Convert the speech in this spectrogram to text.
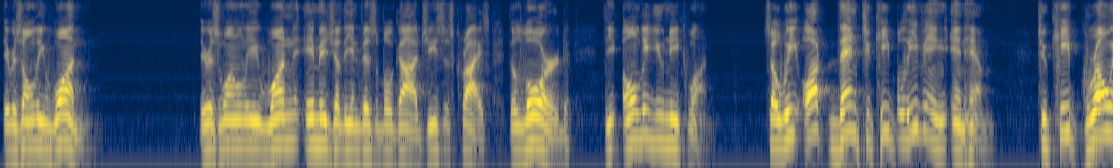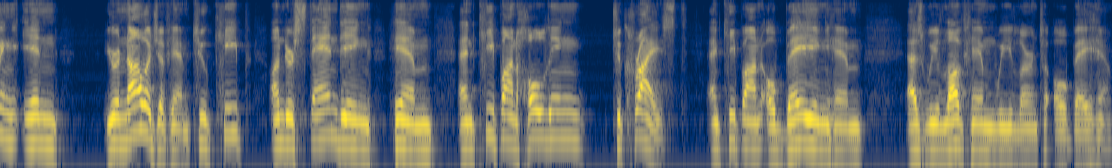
There is only one. There is only one image of the invisible God, Jesus Christ, the Lord, the only unique one. So we ought then to keep believing in him, to keep growing in your knowledge of him, to keep understanding him, and keep on holding to Christ, and keep on obeying him. As we love him, we learn to obey him.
